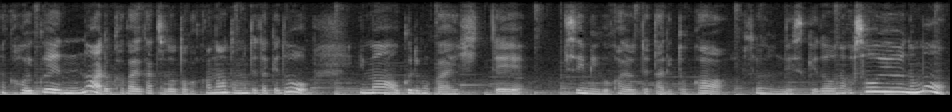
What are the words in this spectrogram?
なんか保育園のある課外活動とかかなと思ってたけど今送り迎えしてスイミング通ってたりとかするんですけどなんかそういうのも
